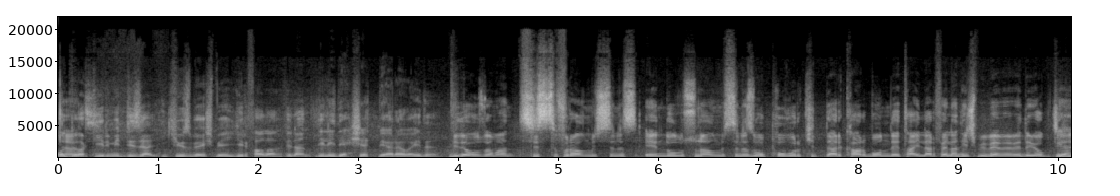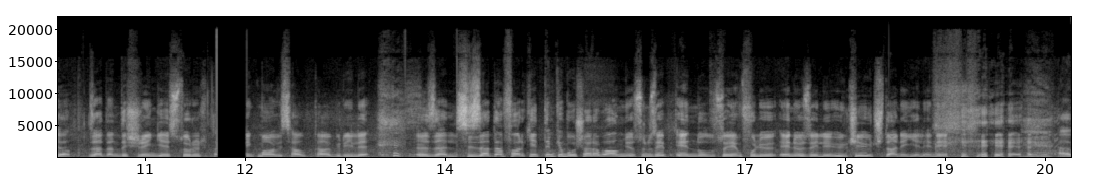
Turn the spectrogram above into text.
O Evet. 420 dizel 205 beygir falan filan deli dehşet bir arabaydı. Bir de o zaman siz sıfır almışsınız, en dolusunu almışsınız. O power kitler, karbon detaylar falan hiçbir BMW'de yoktu yani. Cillop. Zaten dış rengi estoril. Renk mavisi halk tabiriyle özel. Siz zaten fark ettim ki boş araba almıyorsunuz. Hep en dolusu, en fullü, en özeli, ülkeye 3 tane geleni. Ya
